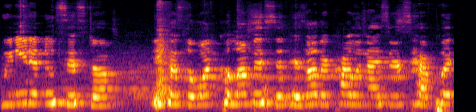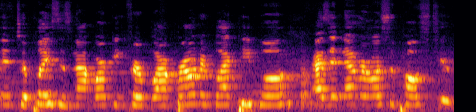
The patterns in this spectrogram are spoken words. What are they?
We need a new system because the one Columbus and his other colonizers have put into place is not working for black, brown and black people as it never was supposed to.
